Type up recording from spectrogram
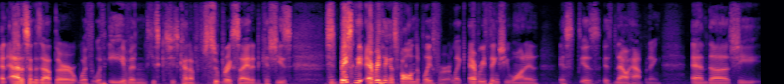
and Addison is out there with with Eve, and he's she's kind of super excited because she's she's basically everything has fallen into place for her. Like everything she wanted is is is now happening, and uh, she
